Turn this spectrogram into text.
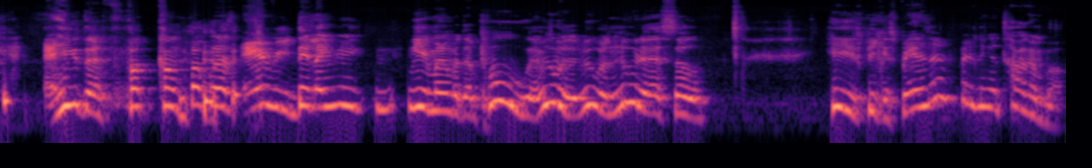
and he used to fuck, come fuck with us every day. Like we, we had money with the pool, and we was we was new there, so he used to speak Spanish. What that nigga talking about?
